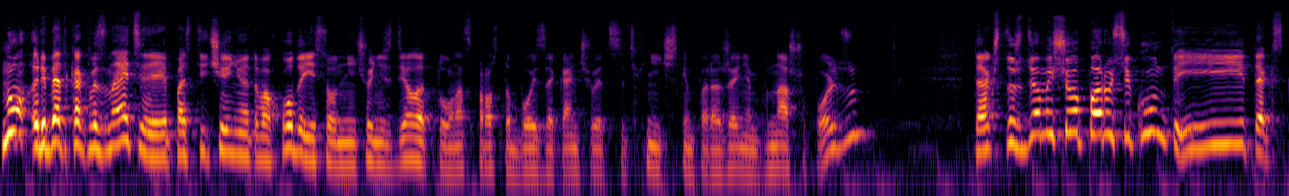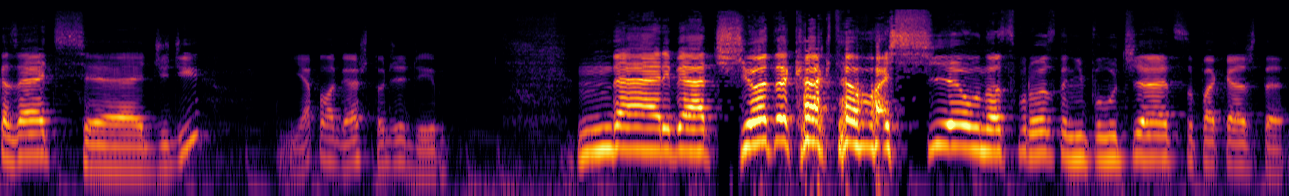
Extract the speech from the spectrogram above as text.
Ну, ребят, как вы знаете, по стечению этого хода, если он ничего не сделает, то у нас просто бой заканчивается техническим поражением в нашу пользу. Так что ждем еще пару секунд и, так сказать, GG. Э, я полагаю, что GG. Да, ребят, что-то как-то вообще у нас просто не получается пока что.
